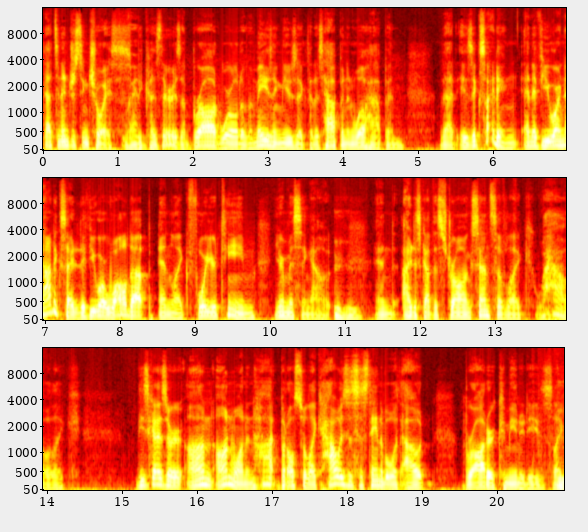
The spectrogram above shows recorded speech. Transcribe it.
that's an interesting choice Right. because there is a broad world of amazing music that has happened and will happen that is exciting. And if you are not excited, if you are walled up and like for your team, you're missing out. Mm-hmm. And I just got this strong sense of like, wow, like these guys are on on one and hot, but also like how is this sustainable without broader communities? Like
